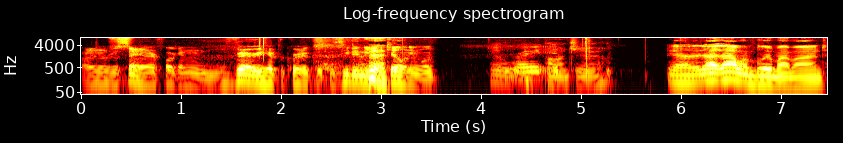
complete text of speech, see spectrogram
I mean, I'm just saying they're fucking very hypocritical because he didn't even kill anyone. Right. punch you. Yeah, that that one blew my mind.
